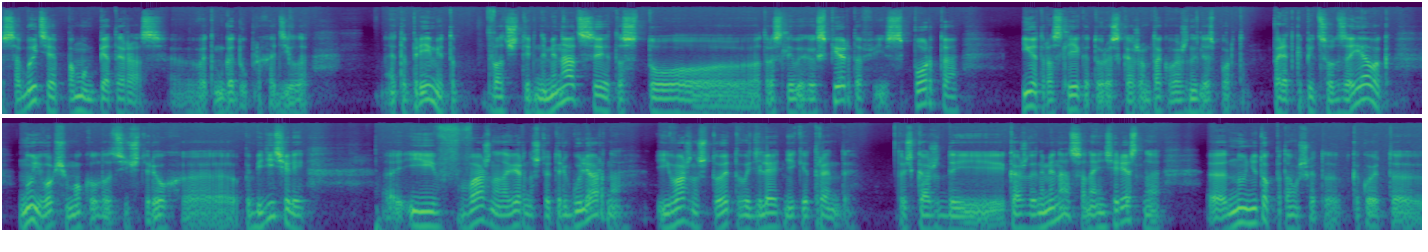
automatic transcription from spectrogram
событие, по-моему, пятый раз в этом году проходило эта премия, это 24 номинации, это 100 отраслевых экспертов из спорта и отраслей, которые, скажем так, важны для спорта. Порядка 500 заявок, ну и, в общем, около 24 э, победителей. И важно, наверное, что это регулярно, и важно, что это выделяет некие тренды. То есть каждый, каждая номинация, она интересна, э, ну, не только потому, что это какое-то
